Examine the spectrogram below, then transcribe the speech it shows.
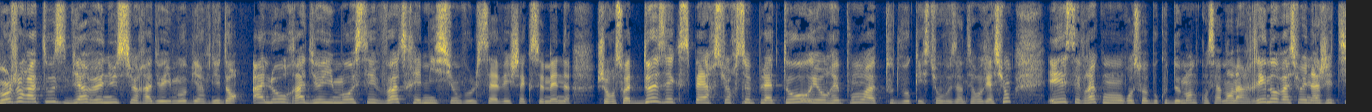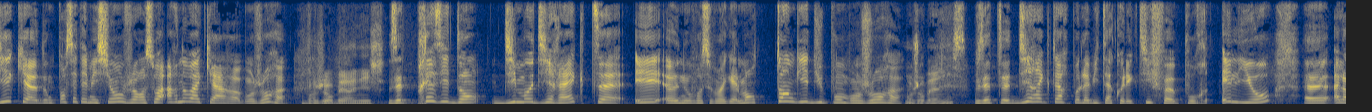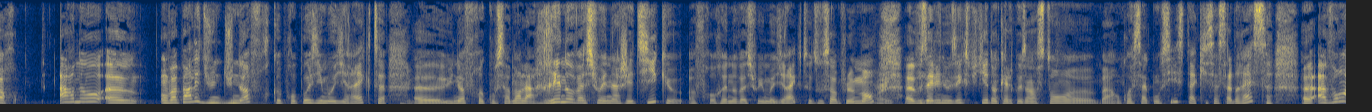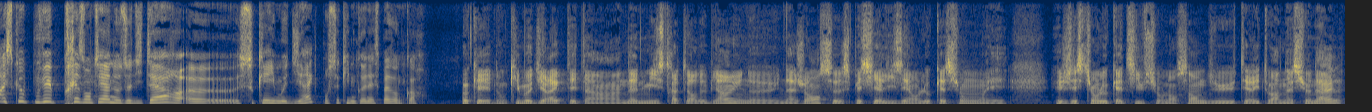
Bonjour à tous, bienvenue sur Radio Imo, bienvenue dans Allo Radio Imo, c'est votre émission, vous le savez, chaque semaine je reçois deux experts sur ce plateau et on répond à toutes vos questions, vos interrogations. Et c'est vrai qu'on reçoit beaucoup de demandes concernant la rénovation énergétique. Donc pour cette émission, je reçois Arnaud Accard. Bonjour. Bonjour Bérénice. Vous êtes président d'Imo Direct et euh, nous recevons également Tanguy Dupont. Bonjour. Bonjour Bérénice. Vous êtes directeur pôle habitat collectif pour Helio. Euh, alors, Arnaud, euh, on va parler d'une offre que propose Imo Direct, euh, une offre concernant la rénovation énergétique, euh, offre rénovation Imo Direct tout simplement. vous allez nous expliquer dans quelques instants bah, en quoi ça consiste, à qui ça s'adresse. avant, est-ce que vous pouvez présenter à nos auditeurs ce qu'est Imo Direct pour ceux qui ne connaissent pas encore? Ok, donc Imo Direct est un administrateur de biens, une, agence spécialisée en location et gestion locative sur l'ensemble du territoire national.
